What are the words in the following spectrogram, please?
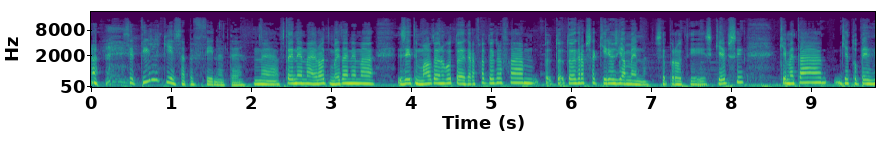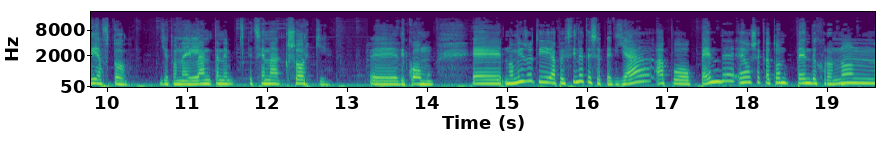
Σε τι ηλικίες απευθύνεται; ναι, αυτό είναι ένα ερώτημα. Ήταν ένα ζήτημα. Όταν εγώ το έγραφα, το, έγραφα, το, το, το έγραψα κυρίως για μένα σε πρώτη σκέψη και μετά για το παιδί αυτό. Για τον Αιλάν ήταν έτσι ένα ξόρκι ε, δικό μου. Ε, νομίζω ότι απευθύνεται σε παιδιά από 5 έως 105 χρονών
